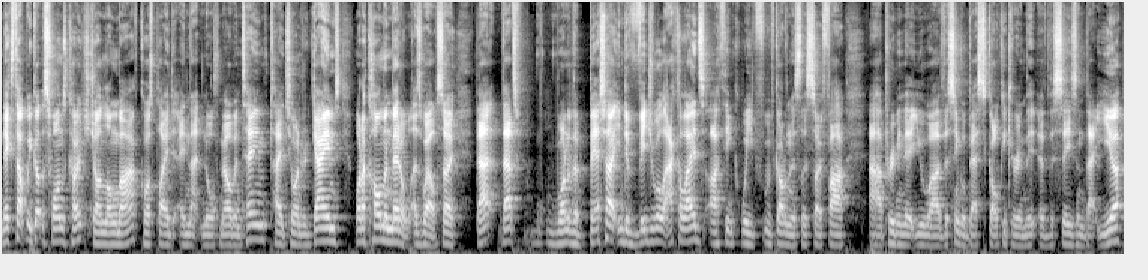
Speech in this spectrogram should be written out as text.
Next up, we got the Swans coach, John Longmire, of course, played in that North Melbourne team, played 200 games, won a Coleman medal as well. So that that's one of the better individual accolades I think we've, we've got on this list so far, uh, proving that you are the single best goal kicker in the, of the season that year.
